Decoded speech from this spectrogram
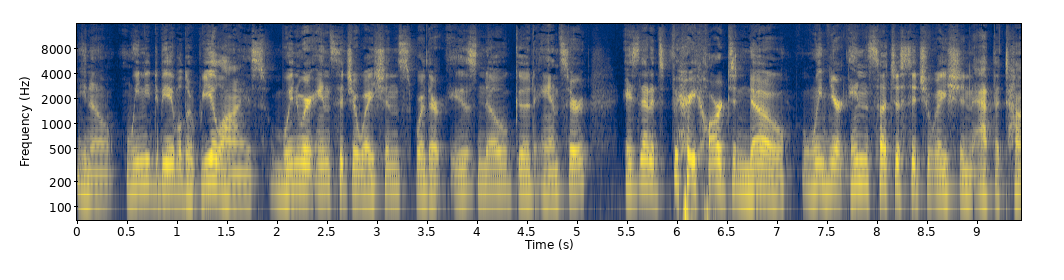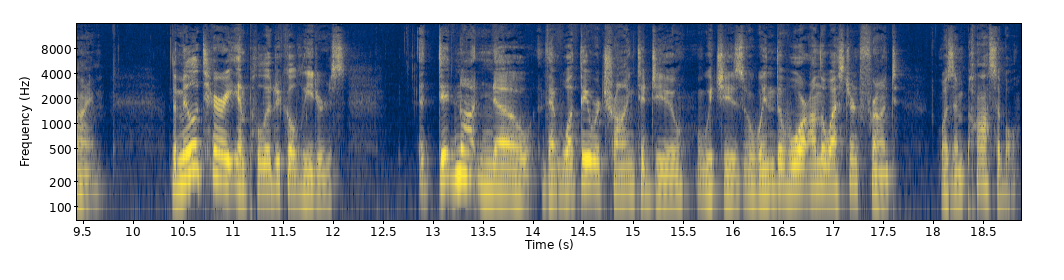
you know, we need to be able to realize when we're in situations where there is no good answer is that it's very hard to know when you're in such a situation at the time. The military and political leaders uh, did not know that what they were trying to do, which is win the war on the Western Front, was impossible.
